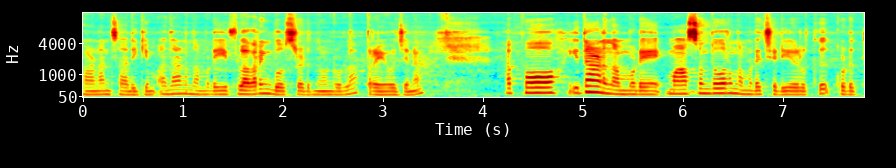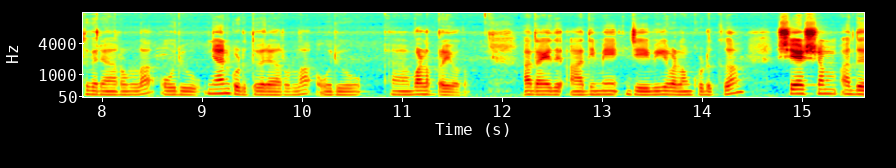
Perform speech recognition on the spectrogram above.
കാണാൻ സാധിക്കും. അതാണ് നമ്മുടെ ഈ ഫ്ലവറിങ് ബൂസ്റ്റർ ഇടുന്നതുകൊണ്ടുള്ള പ്രയോജനം. അപ്പോൾ ഇതാണ് നമ്മുടെ മാസം തോറും നമ്മുടെ ചെടികൾക്ക് കൊടുത്തു വരാറുള്ള ഒരു ഞാൻ കൊടുത്തു വരാറുള്ള ഒരു വളപ്രയോഗം. അതായത് ആദ്യമേ ജൈവിക വളം കൊടുക്കുക. ശേഷം അത്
